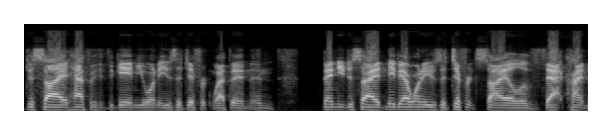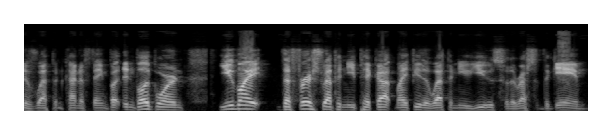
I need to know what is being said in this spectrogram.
decide halfway through the game you want to use a different weapon, and then you decide maybe I want to use a different style of that kind of weapon, kind of thing. But in Bloodborne, you might the first weapon you pick up might be the weapon you use for the rest of the game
